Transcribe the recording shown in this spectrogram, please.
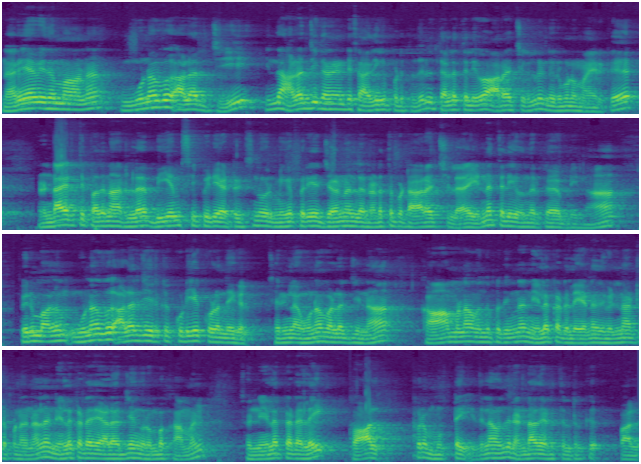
நிறைய விதமான உணவு அலர்ஜி இந்த அலர்ஜி ரைனைட்டிஸ் அதிகப்படுத்துதல் தெள்ள தெளிவாக ஆராய்ச்சிகளில் நிரூபணமாயிருக்கு ரெண்டாயிரத்தி பதினாறில் பிஎம்சி பீடியாட்ரிக்ஸ்னு ஒரு மிகப்பெரிய ஜேர்னலில் நடத்தப்பட்ட ஆராய்ச்சியில் என்ன தெளிவு வந்திருக்கு அப்படின்னா பெரும்பாலும் உணவு அலர்ஜி இருக்கக்கூடிய குழந்தைகள் சரிங்களா? உணவு அலர்ஜினா காமனாக வந்து பார்த்திங்கன்னா நிலக்கடலை ஏன்னா இது வெளிநாட்டில் போனதுனால நிலக்கடலை அலர்ஜி அங்கே ரொம்ப காமன் ஸோ நிலக்கடலை பால் அப்புறம் முட்டை இதெல்லாம் வந்து ரெண்டாவது இடத்துல இருக்குது பால்.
